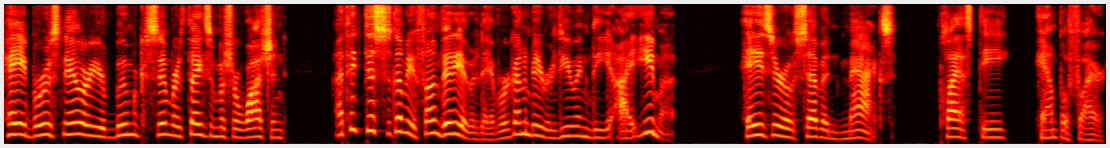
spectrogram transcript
Hey, Bruce Naylor, your boomer consumer. Thanks so much for watching. I think this is going to be a fun video today. We're going to be reviewing the AIYIMA A07 Max Class D amplifier.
